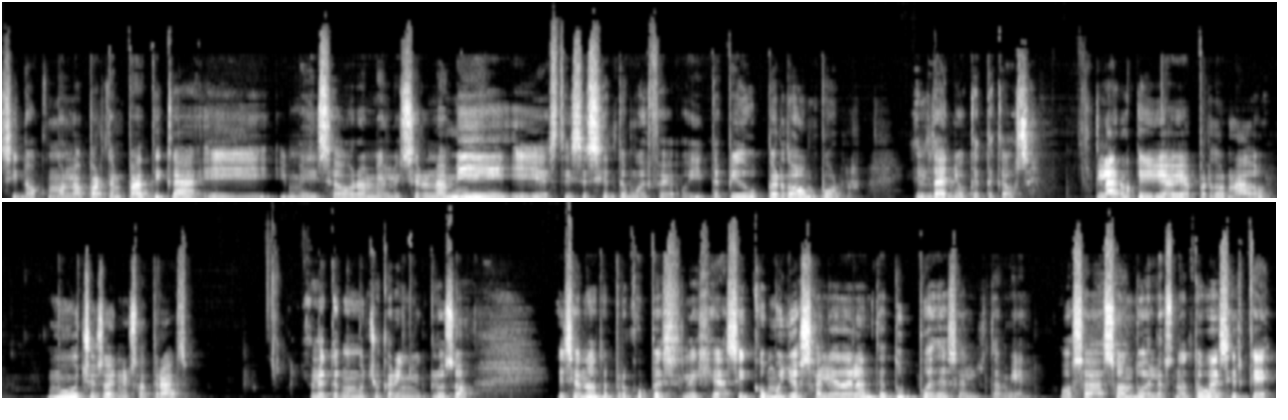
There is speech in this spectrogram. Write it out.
Sino como la parte empática, y, y me dice, ahora me lo hicieron a mí, y este, y se siente muy feo, y te pido perdón por el daño que te causé. Claro que yo ya había perdonado, muchos años atrás, yo le tengo mucho cariño incluso, Dice, no te preocupes. Le dije, así como yo salí adelante, tú puedes salir también. O sea, son duelos. No te voy a decir que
